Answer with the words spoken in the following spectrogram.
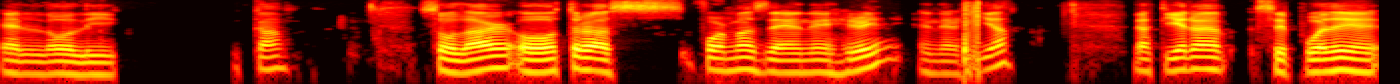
eólica, solar o otras formas de energía, la Tierra se puede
